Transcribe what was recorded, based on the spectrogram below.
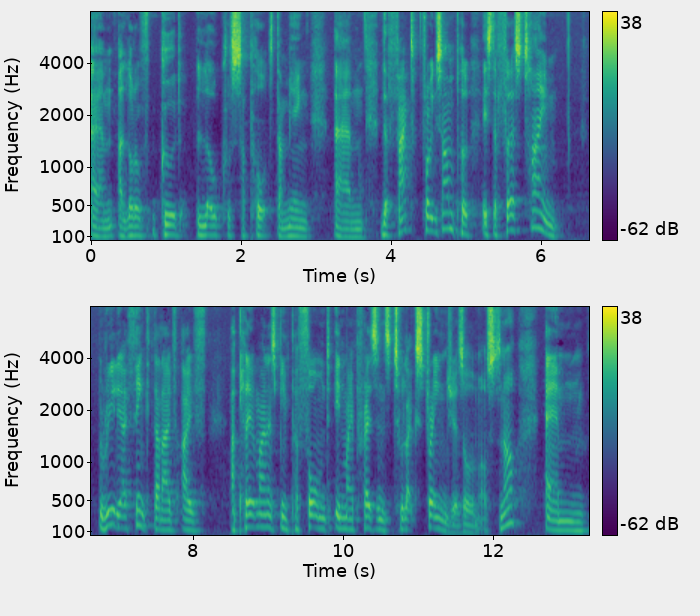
um, a lot of good local support. También, um, the fact, for example, is the first time, really, I think that I've I've a play of mine has been performed in my presence to like strangers almost, no? Um,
